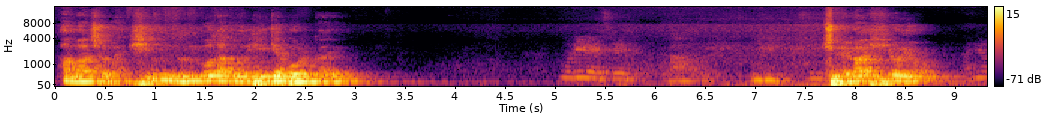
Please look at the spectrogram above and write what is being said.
한번 맞춰봐요. 흰 눈보다 더 흰 게 뭘까요? 우리의 이제 죄가 희어요? 아니요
